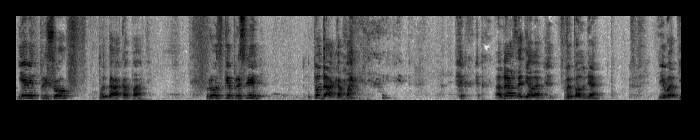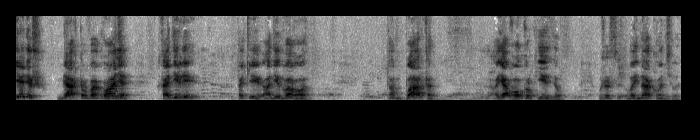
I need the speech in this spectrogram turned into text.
немец пришел туда копать. Русские пришли туда копать. А наше дело выполнять. И вот едешь в мягком вагоне, ходили такие, один вагон, там бархат, а я в округ ездил, уже война кончилась.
